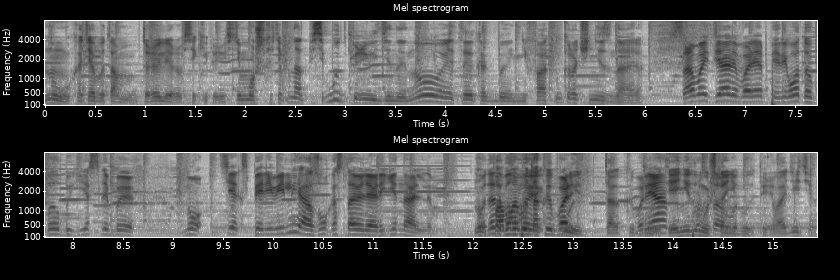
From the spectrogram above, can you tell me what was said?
ну, хотя бы там трейлеры всякие перевести. Может, хотя бы надписи будут переведены, но это как бы не факт. Ну, короче, не знаю. Самый идеальный вариант перевода был бы, если бы, ну, текст перевели, а звук оставили оригинальным. Ну, Вот по-моему, так и вари- будет. Так и вариант будет. Я не думаю, что они вот- будут переводить их,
